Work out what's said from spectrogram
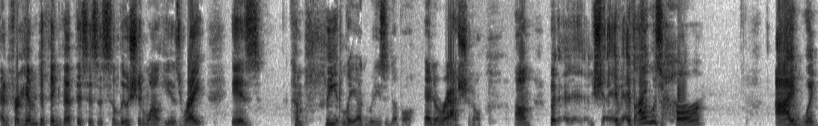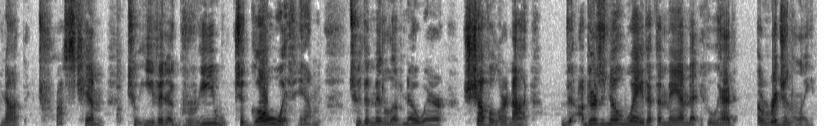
And for him to think that this is a solution while he is right is completely unreasonable and irrational. Um, but uh, if, if I was her, I would not trust him to even agree to go with him to the middle of nowhere, shovel or not there's no way that the man that who had originally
